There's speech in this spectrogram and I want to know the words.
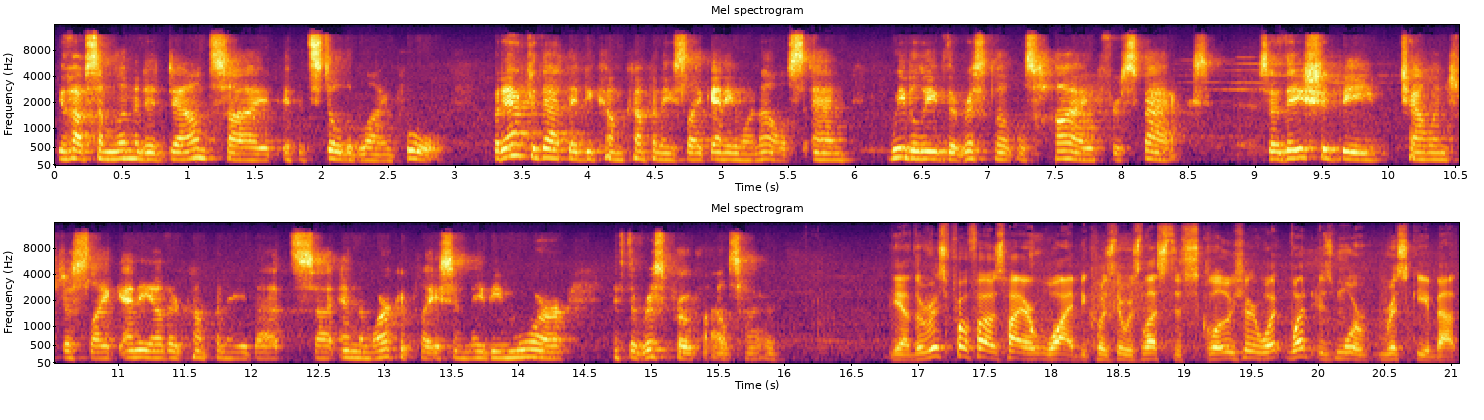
you'll have some limited downside if it's still the blind pool. But after that, they become companies like anyone else. And we believe the risk level's high for SPACs. So they should be challenged just like any other company that's uh, in the marketplace, and maybe more if the risk profile is higher. Yeah, the risk profile is higher. Why? Because there was less disclosure. What what is more risky about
